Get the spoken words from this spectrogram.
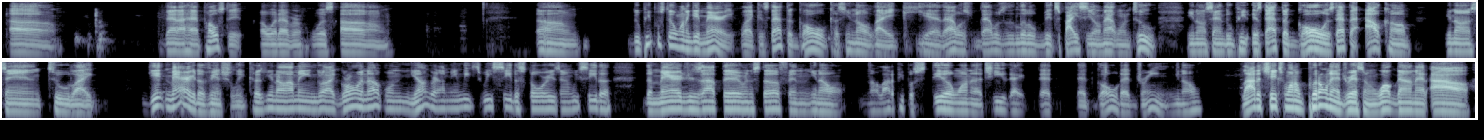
uh, that I had posted or whatever was um um do people still want to get married? Like, is that the goal? Because you know, like, yeah, that was that was a little bit spicy on that one too. You know I'm saying? Do people is that the goal? Is that the outcome? You know I'm saying? To like get married eventually. Cause you know, I mean, like growing up when younger, I mean, we we see the stories and we see the the marriages out there and stuff, and you know, you know, a lot of people still want to achieve that that that goal, that dream. You know, a lot of chicks want to put on that dress and walk down that aisle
